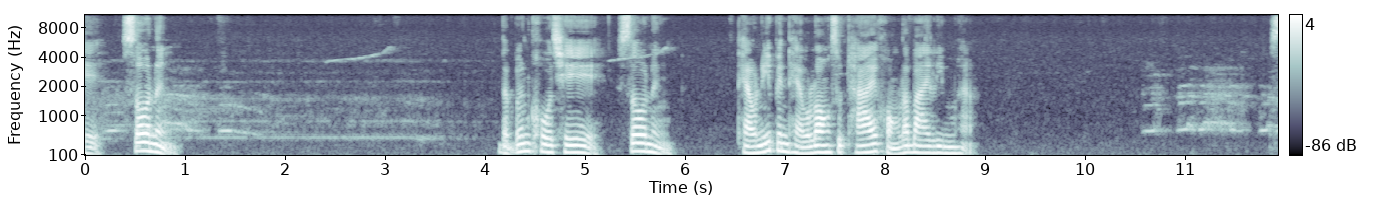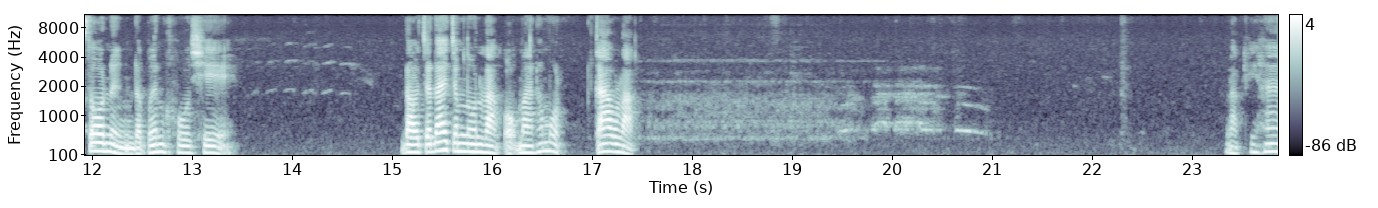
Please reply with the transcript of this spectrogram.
ตโซ่หนึ่งดับเบิลโคเชตโซ่หนึ่งแถวนี้เป็นแถวรองสุดท้ายของระบายริมค่ะ โซ่หนึ่งดับเบิลโคเชตเราจะได้จำนวนหลักออกมาทั้งหมดเก้าหลัก หลักที่ห้า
